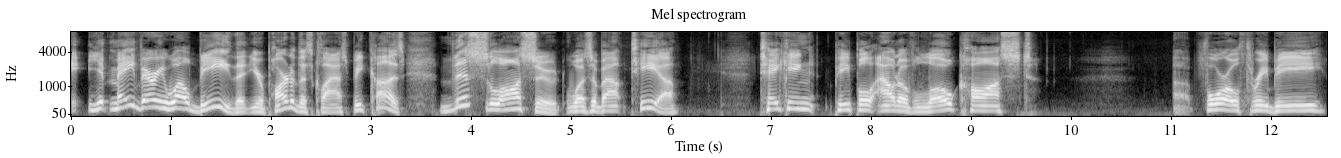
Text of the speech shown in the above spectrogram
it may very well be that you're part of this class because this lawsuit was about TIA taking people out of low cost uh, 403B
